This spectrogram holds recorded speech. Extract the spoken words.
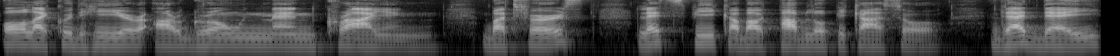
All I could hear are grown men crying. But first, let's speak about Pablo Picasso. That day,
